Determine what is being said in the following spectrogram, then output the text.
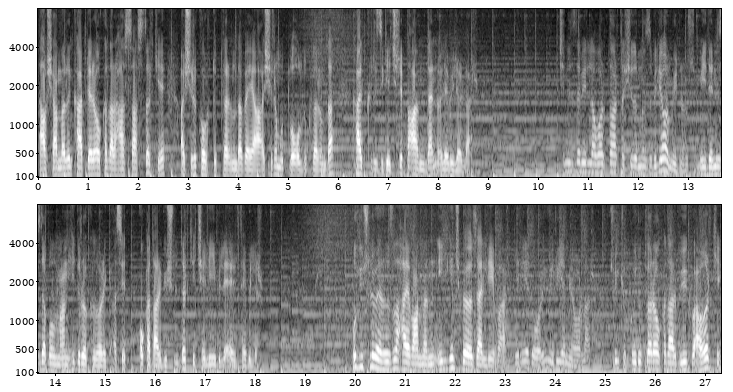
Tavşanların kalpleri o kadar hassastır ki aşırı korktuklarında veya aşırı mutlu olduklarında kalp krizi geçirip aniden ölebilirler. İçinizde bir laboratuvar taşıdığınızı biliyor muydunuz? Midenizde bulunan hidroklorik asit o kadar güçlüdür ki çeliği bile eritebilir. Bu güçlü ve hızlı hayvanların ilginç bir özelliği var. Geriye doğru yürüyemiyorlar. Çünkü kuyrukları o kadar büyük ve ağır ki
